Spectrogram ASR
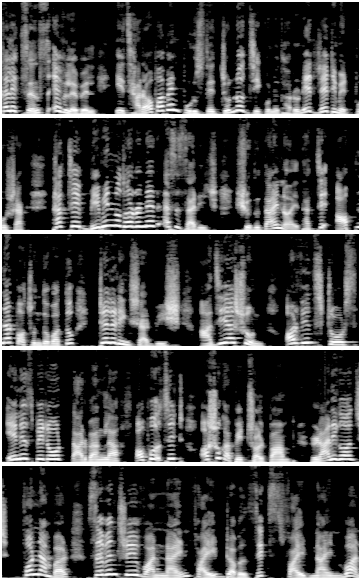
collections available এছাড়াও পাবেন পুরুষদের জন্য যে কোনো ধরনের রেডিমেড পোশাক। থাকছে বিভিন্ন ধরনের অ্যাসেসারিজ শুধু তাই নয়, থাকছে আপনার পছন্দ মতো টেলারিং সার্ভিস আজই আসুন অরবিন্দ স্টোর্স, এনএসবি রোড, তার Bangla opposite Ashoka petrol pump, Raniganj phone number seven three one nine five double six five nine one.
